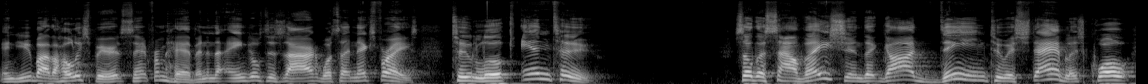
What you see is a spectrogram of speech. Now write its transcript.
and you by the Holy Spirit sent from heaven, and the angels desired, what's that next phrase? To look into. So the salvation that God deemed to establish, quote,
